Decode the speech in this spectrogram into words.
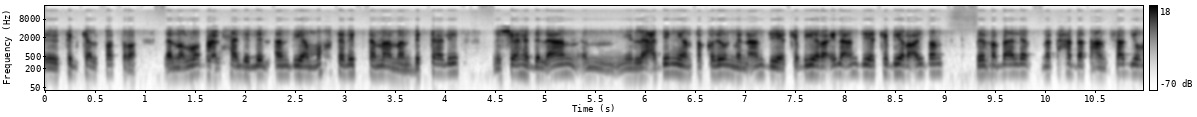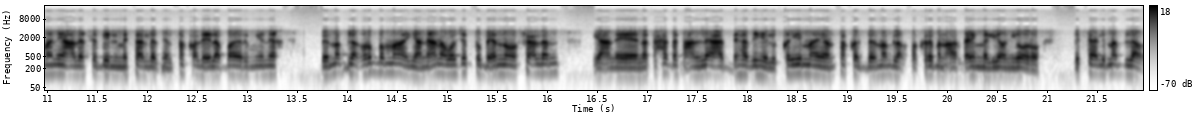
آه، تلك الفترة لأن الوضع الحالي للأندية مختلف تماما. بالتالي نشاهد الآن لاعبين ينتقلون من أندية كبيرة إلى أندية كبيرة أيضا بمبالغ. نتحدث عن ساديو ماني على سبيل المثال الذي انتقل إلى بايرن ميونخ بمبلغ ربما يعني أنا وجدت بأنه فعلا يعني نتحدث عن لاعب بهذه القيمة ينتقل بمبلغ تقريبا 40 مليون يورو. بالتالي مبلغ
